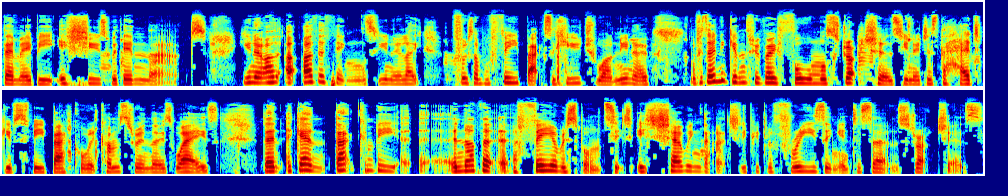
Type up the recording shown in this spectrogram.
There may be issues within that. You know, other things, you know, like for example, feedback's a huge one. You know, if it's only given through very formal structures, you know, just the head gives feedback or it comes through in those ways, then again, that can be another a fear response. It's, it's showing that actually people are freezing into certain structures.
